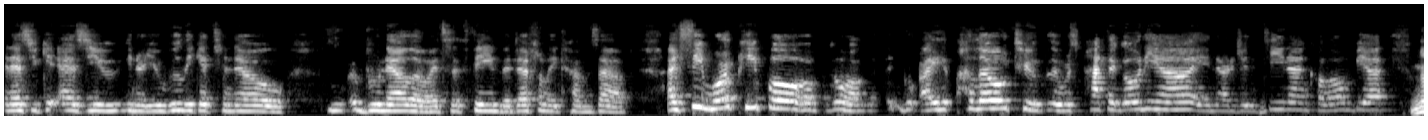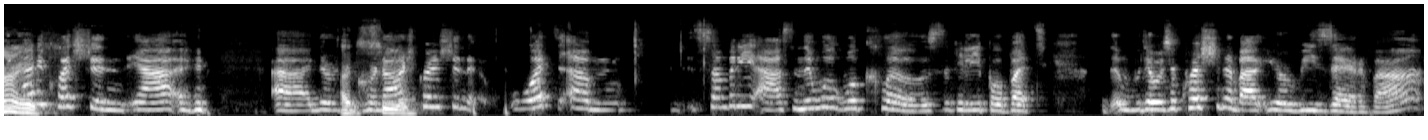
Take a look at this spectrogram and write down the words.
and as you get, as you you know you really get to know Brunello. It's a theme that definitely comes up. I see more people. Well, I, hello to there was Patagonia in Argentina and Colombia. Nice. We had a question. Yeah, uh, there was a Grenache question. What um, somebody asked, and then we'll we'll close, Filippo. But there was a question about your reserva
